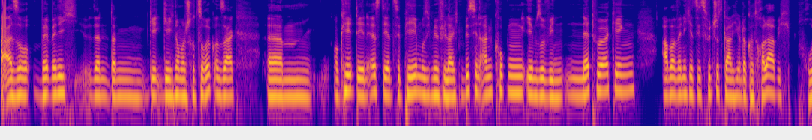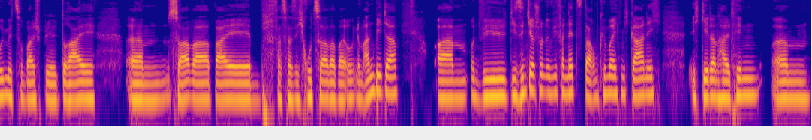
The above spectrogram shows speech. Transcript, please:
also, wenn, wenn ich, dann, dann gehe geh ich nochmal einen Schritt zurück und sage, ähm, okay, DNS, DHCP muss ich mir vielleicht ein bisschen angucken, ebenso wie Networking. Aber wenn ich jetzt die Switches gar nicht unter Kontrolle habe, ich hole mir zum Beispiel drei ähm, Server bei, was weiß ich, Root-Server bei irgendeinem Anbieter ähm, und will, die sind ja schon irgendwie vernetzt, darum kümmere ich mich gar nicht. Ich gehe dann halt hin, ähm,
